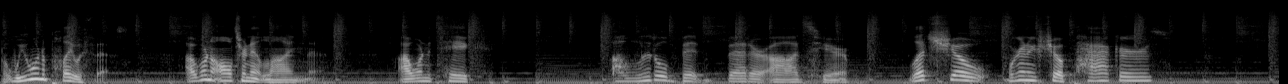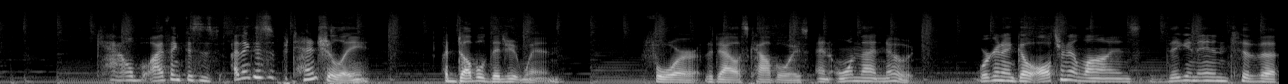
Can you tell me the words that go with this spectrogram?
but we want to play with this. I want to alternate line this. I want to take a little bit better odds here. Let's show, we're going to show Packers Cowboy. I think this is. I think this is potentially a double-digit win for the Dallas Cowboys. And on that note, we're gonna go alternate lines, digging into the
